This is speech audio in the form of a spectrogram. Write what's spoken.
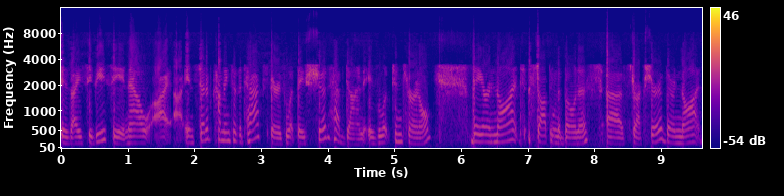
is ICBC. Now, I, instead of coming to the taxpayers, what they should have done is looked internal. They are not stopping the bonus uh, structure. They're not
